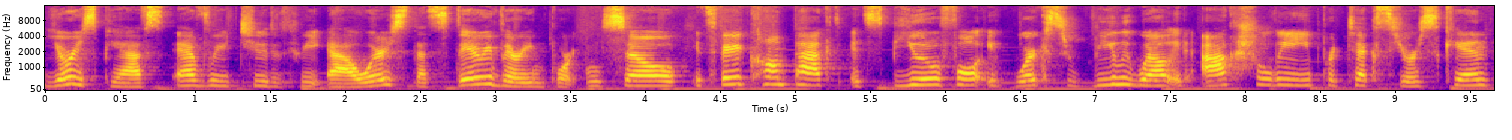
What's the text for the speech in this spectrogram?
your SPFs every two to three hours. That's very, very important. So it's very compact, it's beautiful, it works really well, it actually protects your skin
